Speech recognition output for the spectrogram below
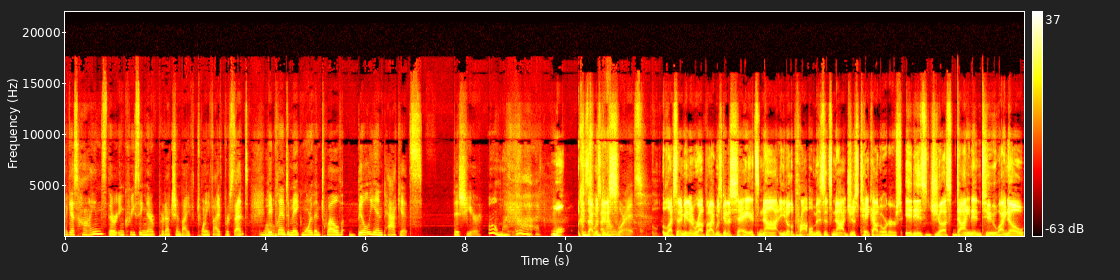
I guess Heinz, they're increasing their production by 25%. They plan to make more than 12 billion packets this year. Oh my God. Well, because I was going to for it. Lex, I didn't mean to interrupt, but I was going to say it's not, you know, the problem is it's not just takeout orders. It is just dine in too. I know,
